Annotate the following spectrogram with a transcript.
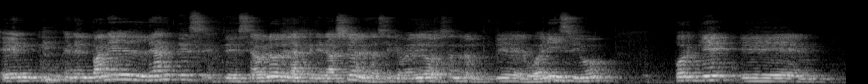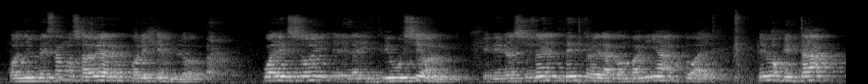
En, el panel de antes este, se habló de las generaciones, así que me dio Sandra un pie buenísimo, porque eh, cuando empezamos a ver, por ejemplo, cuál es hoy eh, la distribución generacional dentro de la compañía actual, vemos que está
